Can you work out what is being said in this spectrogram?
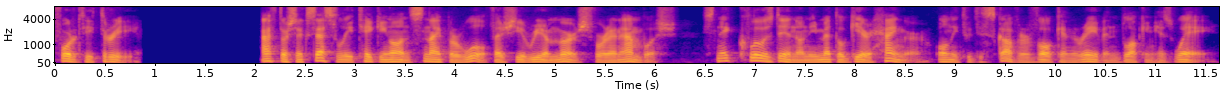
43. After successfully taking on Sniper Wolf as she reemerged for an ambush, Snake closed in on the Metal Gear hangar only to discover Vulcan Raven blocking his way.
